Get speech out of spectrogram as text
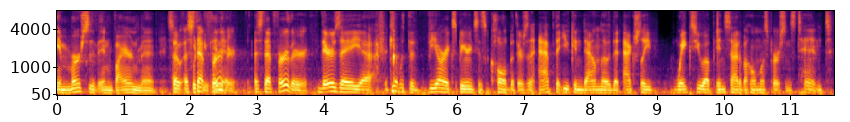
immersive environment So a step putting you in it. further, a step further, there's a uh, I forget what the VR experience is called, but there's an app that you can download that actually wakes you up inside of a homeless person's tent.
